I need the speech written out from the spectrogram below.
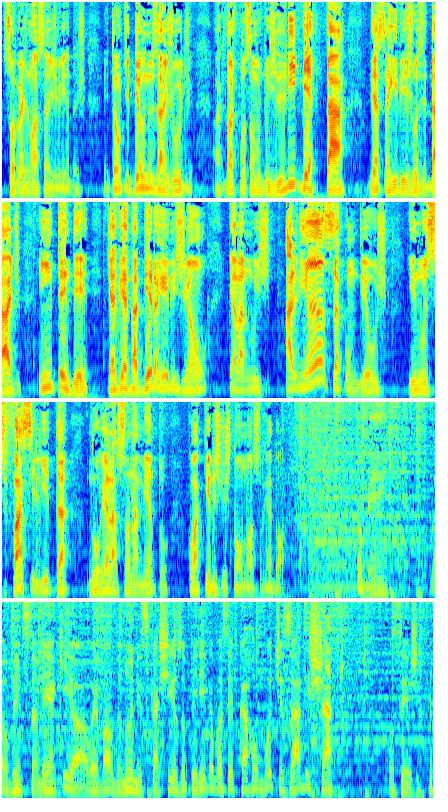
sobre as nossas vidas. Então que Deus nos ajude a que nós possamos nos libertar dessa religiosidade e entender que a verdadeira religião ela nos aliança com Deus e nos facilita no relacionamento com aqueles que estão ao nosso redor. Muito bem. Os ouvintes também aqui, ó, o Evaldo Nunes Caxias, o perigo é você ficar robotizado e chato. Ou seja,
